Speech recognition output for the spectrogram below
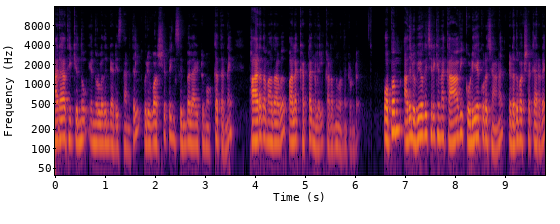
ആരാധിക്കുന്നു എന്നുള്ളതിന്റെ അടിസ്ഥാനത്തിൽ ഒരു വർഷിപ്പിംഗ് സിമ്പിളായിട്ടും ഒക്കെ തന്നെ ഭാരതമാതാവ് പല ഘട്ടങ്ങളിൽ കടന്നു വന്നിട്ടുണ്ട്. ഒപ്പം അതിലുപയോഗിച്ചിരിക്കുന്ന കാവി കൊടിയെക്കുറിച്ചാണ് ഇടതുപക്ഷക്കാരുടെ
